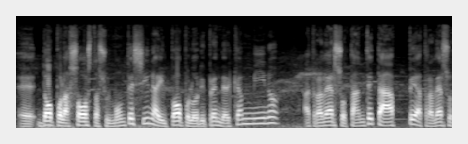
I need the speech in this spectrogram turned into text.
eh, dopo la sosta sul Monte Sina il popolo riprende il cammino attraverso tante tappe, attraverso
